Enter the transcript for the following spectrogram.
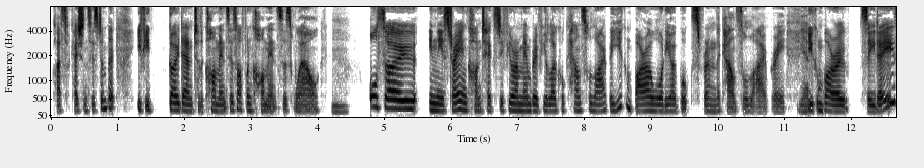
classification system. But if you go down to the comments, there's often comments as well. Mm. Also, in the Australian context, if you're a member of your local council library, you can borrow audiobooks from the council library. Yep. You can borrow CDs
